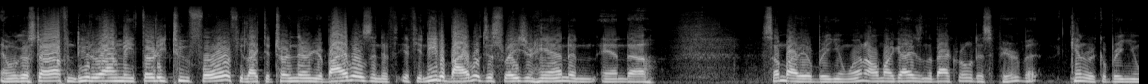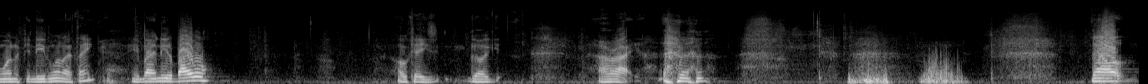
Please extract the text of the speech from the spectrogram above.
and we're going to start off in Deuteronomy 32 4, if you'd like to turn there in your Bibles. And if, if you need a Bible, just raise your hand and, and uh, somebody will bring you one. All my guys in the back row disappeared, but Kendrick will bring you one if you need one, I think. Anybody need a Bible? Okay, go. All right. now,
